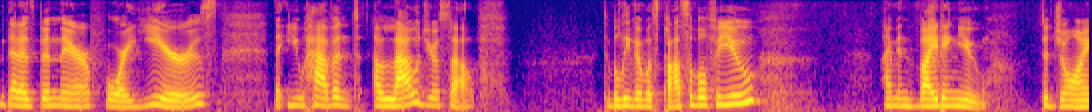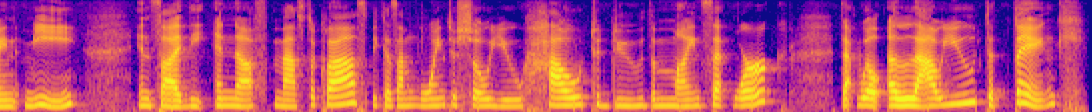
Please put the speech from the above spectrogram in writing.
that has been there for years that you haven't allowed yourself to believe it was possible for you, I'm inviting you to join me inside the Enough Masterclass because I'm going to show you how to do the mindset work that will allow you to think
